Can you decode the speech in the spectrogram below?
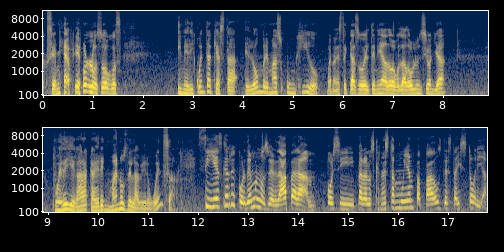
se me abrieron los ojos y me di cuenta que hasta el hombre más ungido, bueno, en este caso él tenía la doble unción ya, puede llegar a caer en manos de la vergüenza. Sí, es que recordémonos, ¿verdad? Para, por si, para los que no están muy empapados de esta historia,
